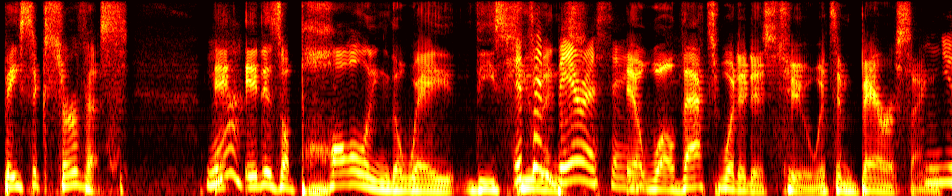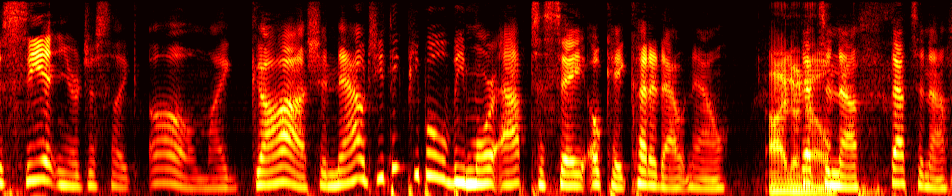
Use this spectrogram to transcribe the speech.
basic service. Yeah. It, it is appalling the way these It's embarrassing. Yeah, well, that's what it is too. It's embarrassing. And you see it and you're just like, oh my gosh. And now, do you think people will be more apt to say, okay, cut it out now? I don't That's know. That's enough. That's enough.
